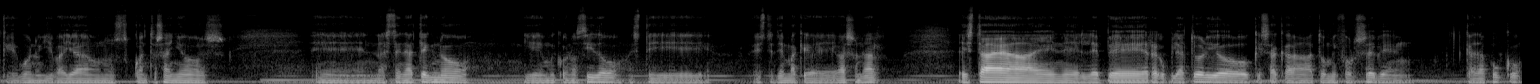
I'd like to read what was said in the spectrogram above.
que bueno lleva ya unos cuantos años en la escena tecno y es muy conocido este este tema que va a sonar está en el EP recopilatorio que saca Tommy 47 cada poco,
